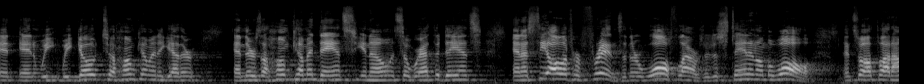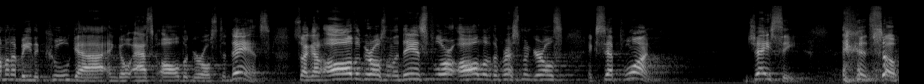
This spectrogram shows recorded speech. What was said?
and, and we, we go to homecoming together, and there's a homecoming dance, you know, and so we're at the dance, and I see all of her friends, and their wallflowers are just standing on the wall. And so I thought, I'm going to be the cool guy and go ask all the girls to dance. So I got all the girls on the dance floor, all of the freshman girls, except one, JC. And so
